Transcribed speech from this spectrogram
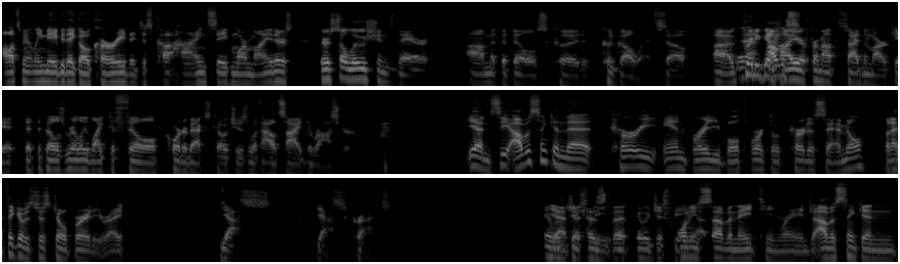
Ultimately, maybe they go Curry. They just cut Hines, save more money. There's there's solutions there um, that the Bills could could go with. So. Uh, yeah, pretty good was, hire from outside the market that the Bills really like to fill quarterbacks coaches with outside the roster. Yeah, and see, I was thinking that Curry and Brady both worked with Curtis Samuel, but I think it was just Joe Brady, right? Yes. Yes, correct. It yeah, would just because be, the it would just 27 be, yeah. 18 range. I was thinking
